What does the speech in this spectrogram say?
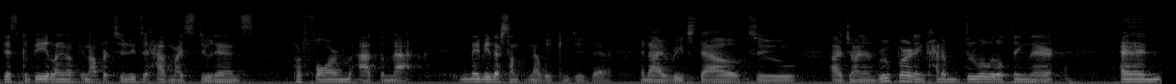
this could be like an opportunity to have my students perform at the MAC. Maybe there's something that we can do there. And I reached out to uh, John and Rupert and kind of threw a little thing there. And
